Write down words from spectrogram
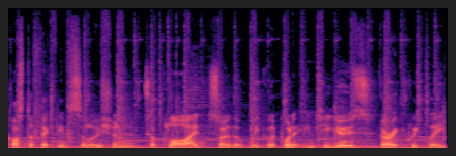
cost-effective solution, supplied so that we could put it into use very quickly.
